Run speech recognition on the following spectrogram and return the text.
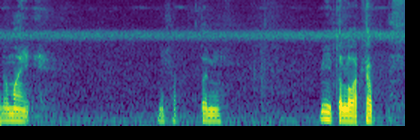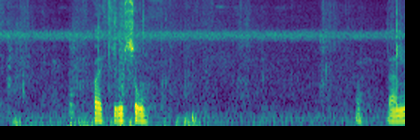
หน่อไม้ นี่ครับตัวนี้ มีตลอดครับไปกิมซุ่มด้านใน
